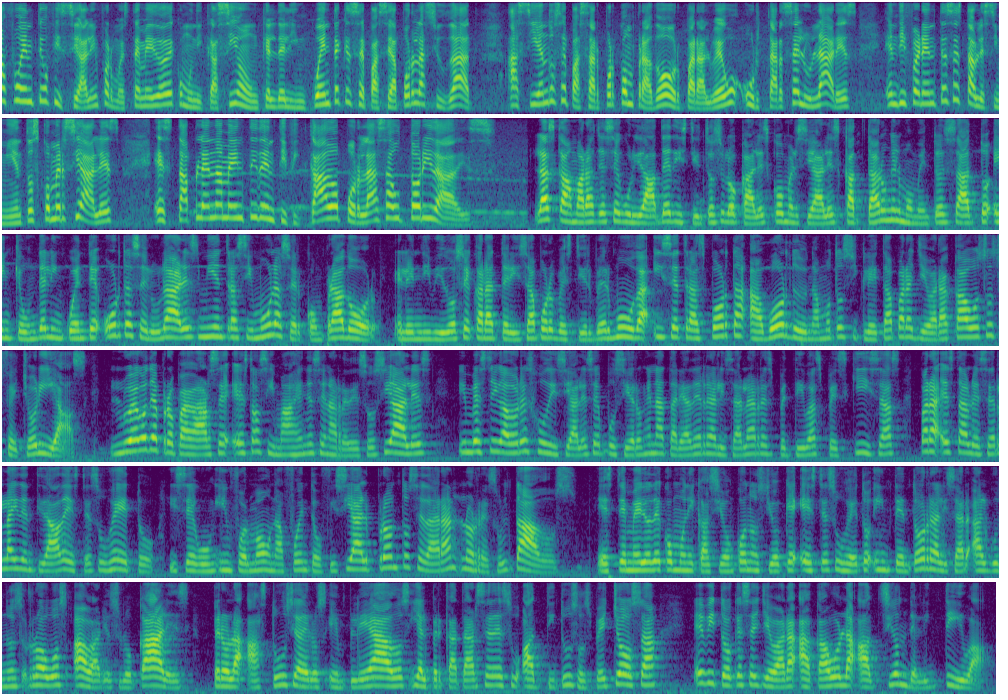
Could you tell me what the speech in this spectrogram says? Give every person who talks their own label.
Speaker 1: Una fuente oficial informó este medio de comunicación que el delincuente que se pasea por la ciudad haciéndose pasar por comprador para luego hurtar celulares en diferentes establecimientos comerciales está plenamente identificado por las autoridades.
Speaker 2: Las cámaras de seguridad de distintos locales comerciales captaron el momento exacto en que un delincuente hurta celulares mientras simula ser comprador. El individuo se caracteriza por vestir bermuda y se transporta a bordo de una motocicleta para llevar a cabo sus fechorías. Luego de propagarse estas imágenes en las redes sociales, investigadores judiciales se pusieron en la tarea de realizar las respectivas pesquisas para establecer la identidad de este sujeto y según informó una fuente oficial, pronto se darán los resultados. Este medio de comunicación conoció que este sujeto intentó realizar algunos robos a varios locales, pero la astucia de los empleados y al percatarse de su actitud sospechosa, evitó que se llevara a cabo la acción delictiva.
